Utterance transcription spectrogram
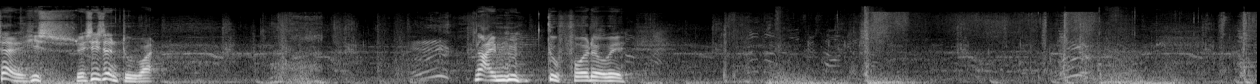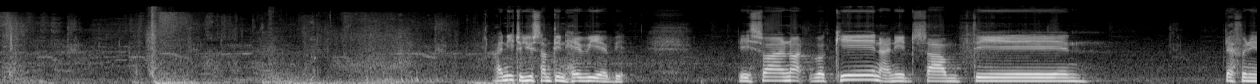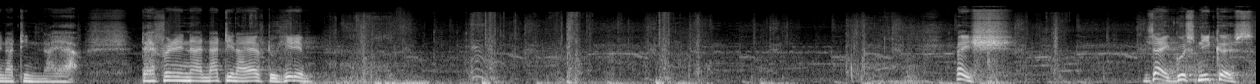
Said he's resistant to what? No, I'm too further away. I need to use something heavy a bit. This one not working. I need something. Definitely nothing I have. Definitely not nothing I have to hit him. Hey, shh. These are good sneakers.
